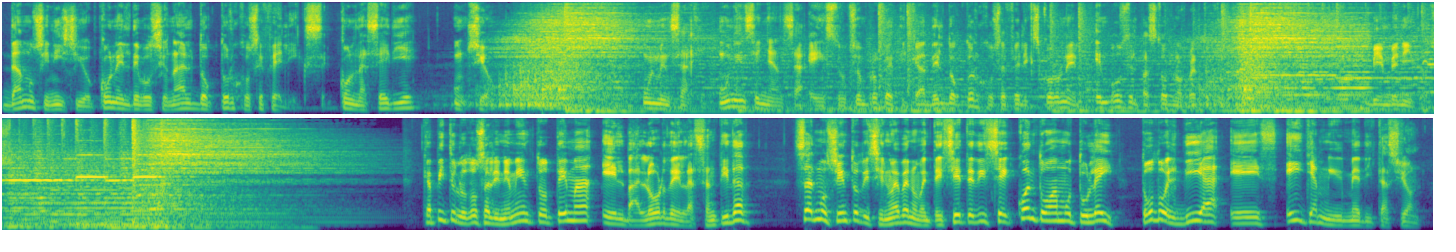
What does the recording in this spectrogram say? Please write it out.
Damos inicio con el devocional Dr. José Félix, con la serie Unción. Un mensaje, una enseñanza e instrucción profética del Dr. José Félix Coronel en voz del pastor Norberto Cruz. Bienvenidos. Capítulo 2, alineamiento, tema El valor de la santidad. Salmo 119, 97 dice, ¿cuánto amo tu ley? Todo el día es ella mi meditación.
